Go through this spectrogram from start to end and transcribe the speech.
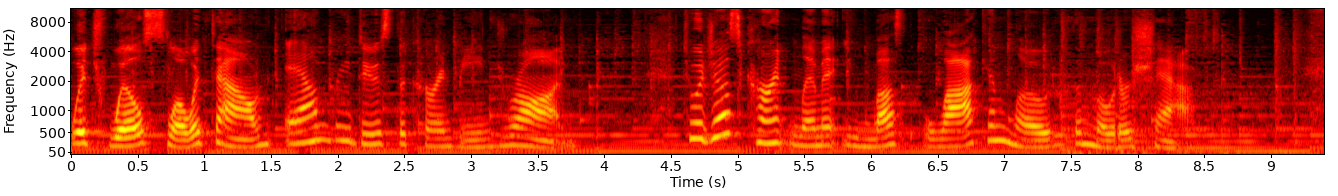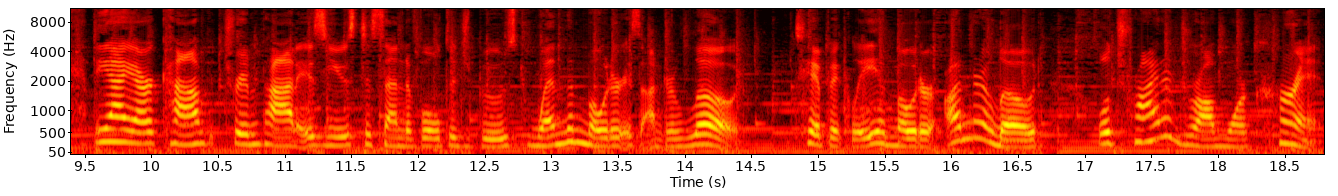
which will slow it down and reduce the current being drawn. To adjust current limit, you must lock and load the motor shaft. The IR comp trim pot is used to send a voltage boost when the motor is under load. Typically, a motor under load will try to draw more current.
